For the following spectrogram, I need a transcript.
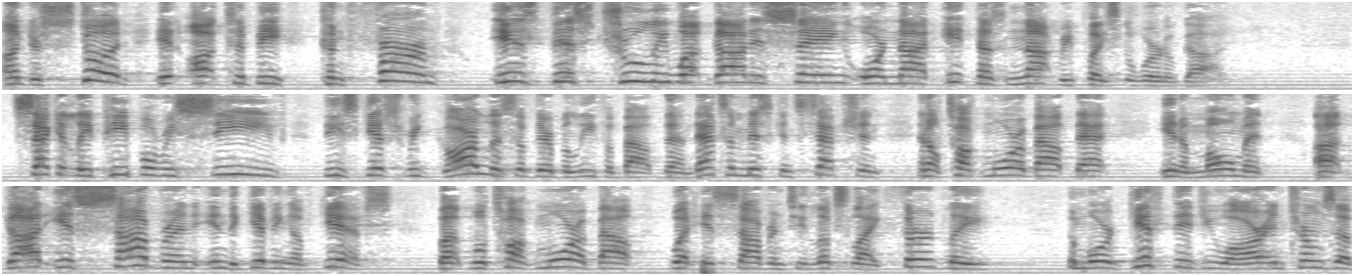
understood, it ought to be confirmed. Is this truly what God is saying or not? It does not replace the Word of God. Secondly, people receive these gifts regardless of their belief about them. That's a misconception, and I'll talk more about that in a moment. Uh, God is sovereign in the giving of gifts, but we'll talk more about what his sovereignty looks like. Thirdly, the more gifted you are in terms of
